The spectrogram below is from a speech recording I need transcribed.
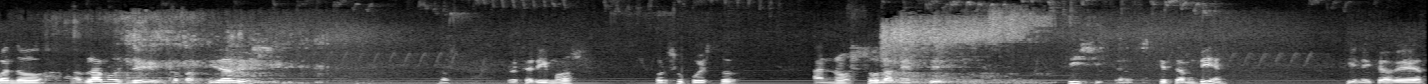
Cuando hablamos de capacidades, nos referimos, por supuesto, a no solamente físicas, que también tiene que haber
